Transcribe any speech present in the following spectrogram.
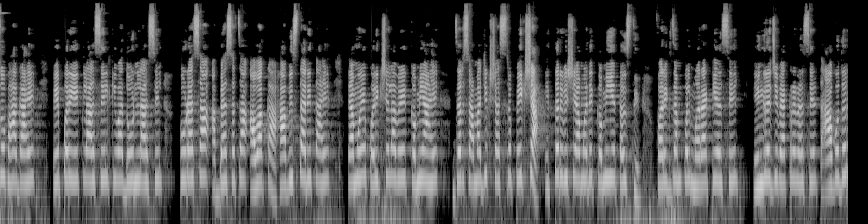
जो भाग आहे पेपर एकला असेल किंवा दोनला असेल थोडासा अभ्यासाचा आवाका हा विस्तारित आहे. त्यामुळे परीक्षेला वेळ कमी आहे. जर सामाजिक शास्त्रपेक्षा इतर विषयामध्ये कमी येत असतील फॉर एक्झाम्पल मराठी असेल इंग्रजी व्याकरण असेल तर अगोदर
